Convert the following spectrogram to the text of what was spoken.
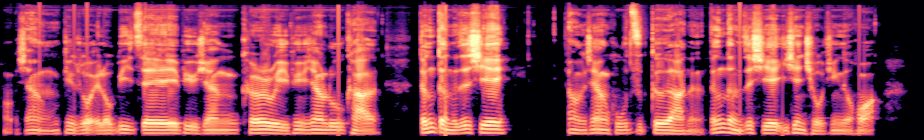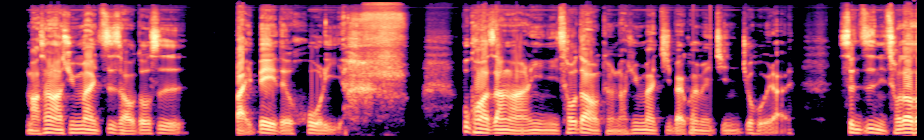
好像譬如说 LBJ，譬如像 Curry，譬如像卢卡等等的这些，好像胡子哥啊等等等这些一线球星的话。马上拿去卖，至少都是百倍的获利啊！不夸张啊，你你抽到可能拿去卖几百块美金就回来，甚至你抽到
